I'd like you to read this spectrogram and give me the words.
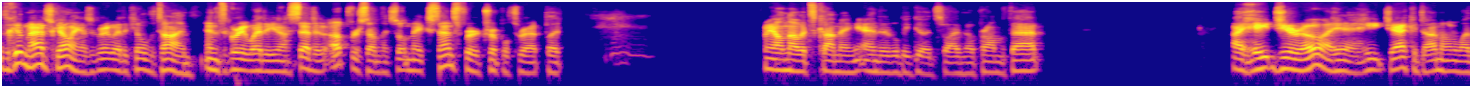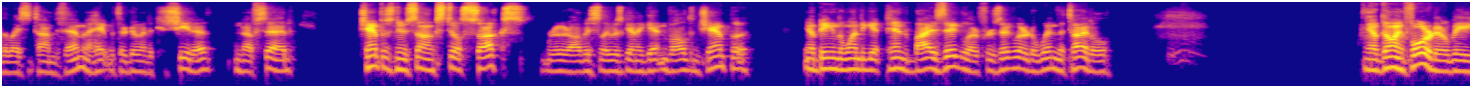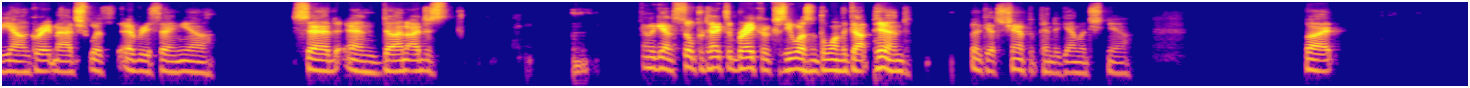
it's a good match going. It's a great way to kill the time, and it's a great way to you know set it up for something so it makes sense for a triple threat. But we all know it's coming, and it'll be good. So I have no problem with that. I hate Jiro. I hate Jacket Time. I don't know why they wasted time with him. And I hate what they're doing to Kushida. Enough said. Ciampa's new song still sucks. Roode obviously was going to get involved in Ciampa, you know, being the one to get pinned by Ziggler for Ziggler to win the title. You know, going forward, it'll be you know a great match with everything you know said and done. I just, and again, still protected Breakker because he wasn't the one that got pinned, but gets Ciampa pinned again, which yeah. but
